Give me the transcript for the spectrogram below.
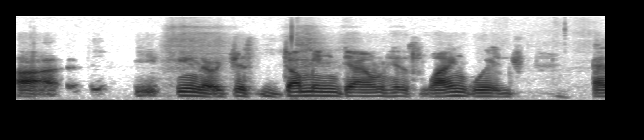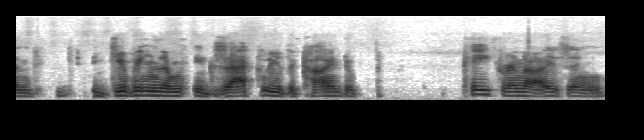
uh, you know, just dumbing down his language and giving them exactly the kind of patronizing,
